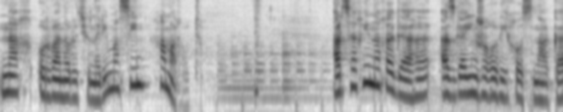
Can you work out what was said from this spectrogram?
Նախ ուրվանորությունների մասին համառոտ։ Արցախի նախագահը ազգային ժողովի խոսնակը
